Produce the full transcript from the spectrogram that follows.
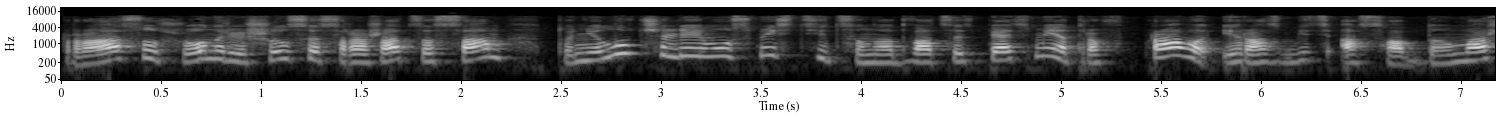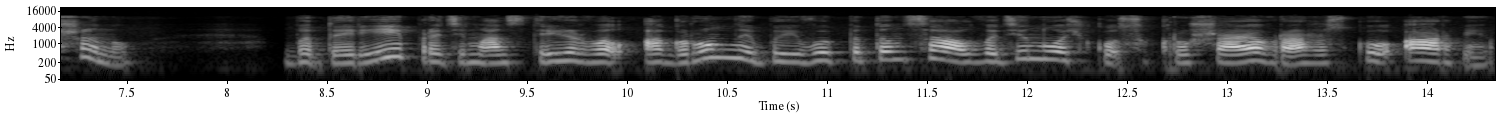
Раз уж он решился сражаться сам, то не лучше ли ему сместиться на 25 метров вправо и разбить осадную машину? Батарей продемонстрировал огромный боевой потенциал в одиночку, сокрушая вражескую армию.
